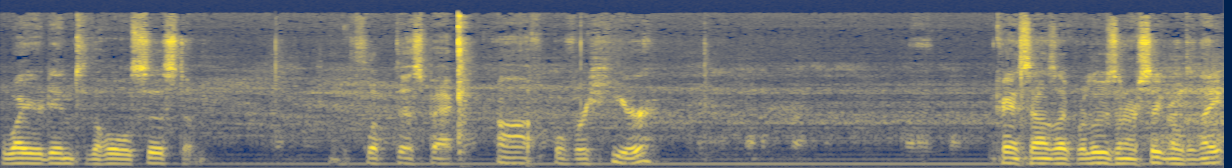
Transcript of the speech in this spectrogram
wired into the whole system. flip this back off over here. Kind of sounds like we're losing our signal tonight.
